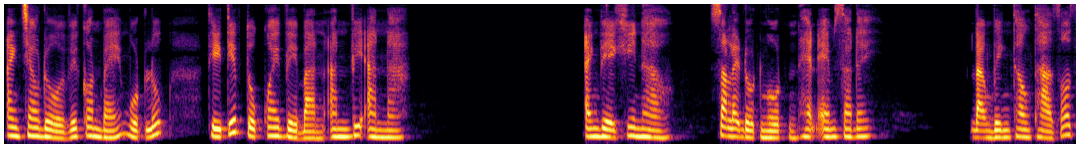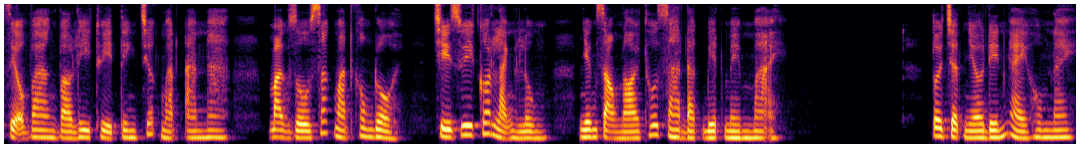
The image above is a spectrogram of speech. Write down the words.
Anh trao đổi với con bé một lúc thì tiếp tục quay về bàn ăn với Anna. Anh về khi nào? Sao lại đột ngột hẹn em ra đây? Đặng Vinh thong thả rót rượu vang vào ly thủy tinh trước mặt Anna. Mặc dù sắc mặt không đổi, chỉ Duy có lạnh lùng, nhưng giọng nói thốt ra đặc biệt mềm mại. Tôi chợt nhớ đến ngày hôm nay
